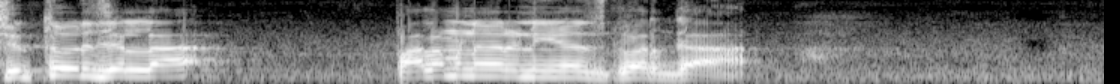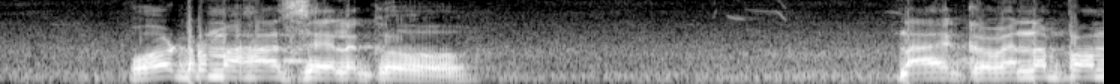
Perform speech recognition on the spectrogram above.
చిత్తూరు జిల్లా పలమనేరు నియోజకవర్గ ఓటర్ మహాశయులకు నా యొక్క విన్నపం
